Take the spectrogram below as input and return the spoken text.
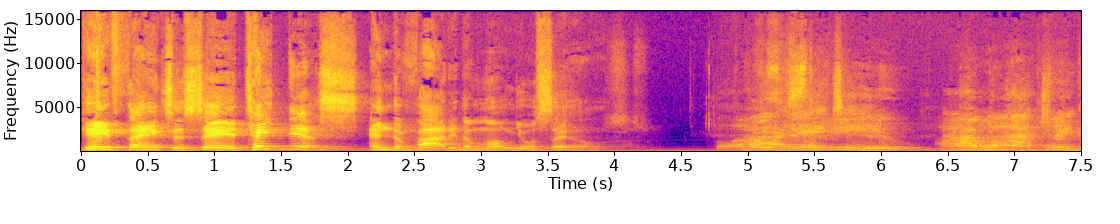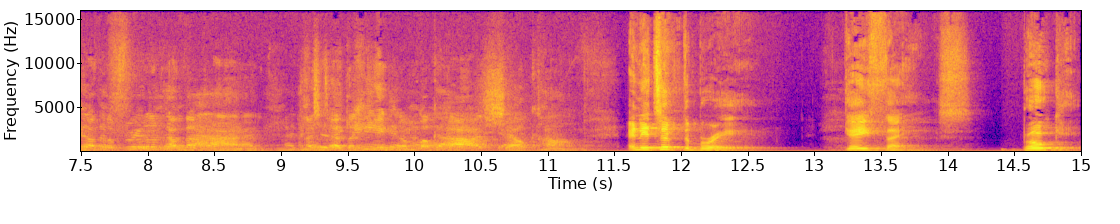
gave thanks, and said, Take this and divide it among yourselves. For I say to you, I will not drink of the fruit of the vine until the kingdom of God shall come. And he took the bread, gave thanks, broke it,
